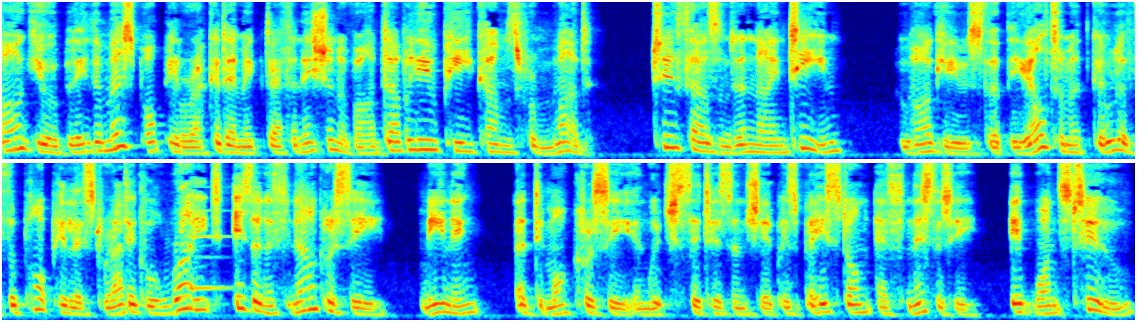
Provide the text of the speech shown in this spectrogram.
Arguably the most popular academic definition of RWP comes from Mudde, 2019, who argues that the ultimate goal of the populist radical right is an ethnocracy, meaning a democracy in which citizenship is based on ethnicity. It wants to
